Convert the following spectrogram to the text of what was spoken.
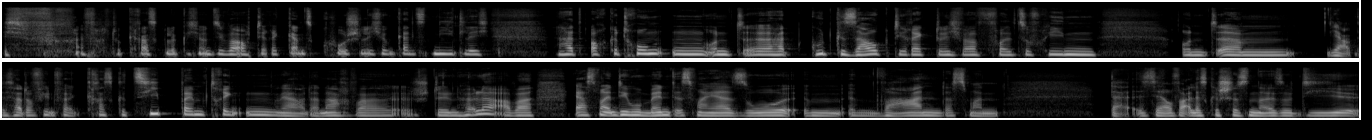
ich war einfach nur krass glücklich und sie war auch direkt ganz kuschelig und ganz niedlich. Hat auch getrunken und äh, hat gut gesaugt direkt und ich war voll zufrieden. Und ähm, ja, das hat auf jeden Fall krass geziebt beim Trinken. Ja, danach war stillen Hölle, aber erstmal in dem Moment ist man ja so im, im Wahn, dass man, da ist ja auf alles geschissen. Also die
